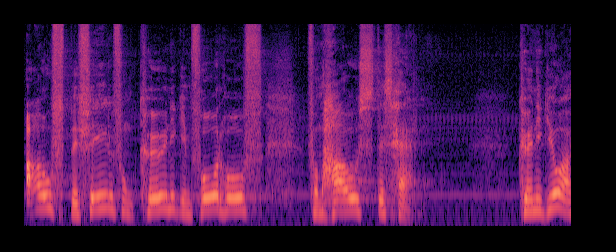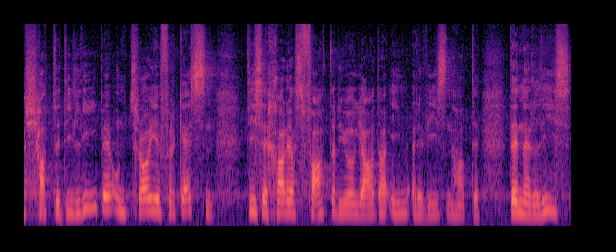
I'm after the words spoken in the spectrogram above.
auf Befehl vom König im Vorhof vom Haus des Herrn. König Joasch hatte die Liebe und Treue vergessen, die Zecharias Vater Jojada ihm erwiesen hatte, denn er ließ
